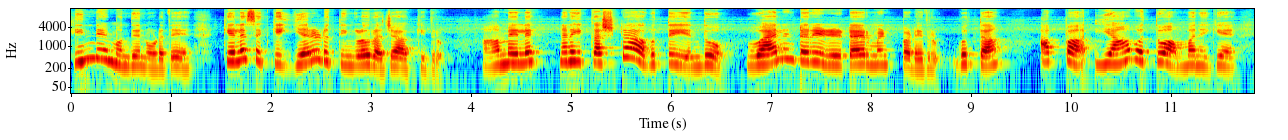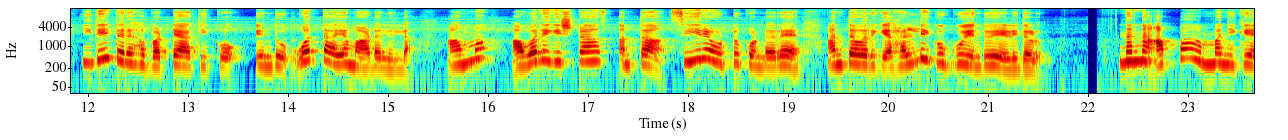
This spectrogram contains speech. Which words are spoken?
ಹಿಂದೆ ಮುಂದೆ ನೋಡದೆ ಕೆಲಸಕ್ಕೆ ಎರಡು ತಿಂಗಳು ರಜೆ ಹಾಕಿದರು. ಆಮೇಲೆ ನನಗೆ ಕಷ್ಟ ಆಗುತ್ತೆ ಎಂದು ವ್ಯಾಲಂಟರಿ ರಿಟೈರ್ಮೆಂಟ್ ಪಡೆದರು. ಗೊತ್ತಾ? ಅಪ್ಪ, ಯಾವತ್ತೂ ಅಮ್ಮನಿಗೆ ಇದೇ ತರಹ ಬಟ್ಟೆ ಹಾಕಿಕೋ ಎಂದು ಒತ್ತಾಯ ಮಾಡಲಿಲ್ಲ. ಅಮ್ಮ ಅವರಿಗಿಷ್ಟ ಅಂತ ಸೀರೆ ಉಟ್ಟುಕೊಂಡರೆ ಅಂಥವರಿಗೆ ಹಳ್ಳಿಗುಗ್ಗು ಎಂದು ಹೇಳಿದಳು. ನನ್ನ ಅಪ್ಪ ಅಮ್ಮನಿಗೆ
